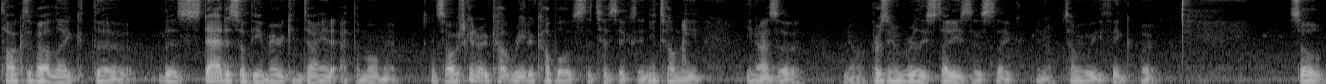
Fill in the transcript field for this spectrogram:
talks about like the the status of the American diet at the moment. And so I'm just gonna read a couple of statistics, and you tell me, you know, as a you know person who really studies this, like you know, tell me what you think. But so,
